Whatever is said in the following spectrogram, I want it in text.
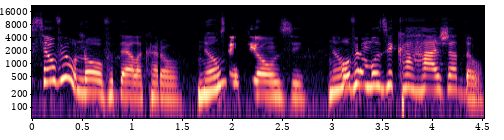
você ouviu o novo dela, Carol? Não? O 111. Não? Ouve a música Rajadão.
